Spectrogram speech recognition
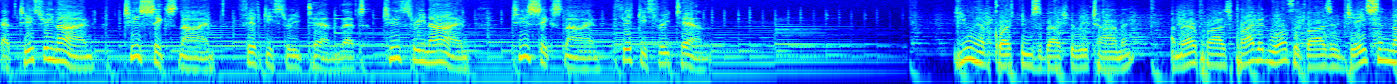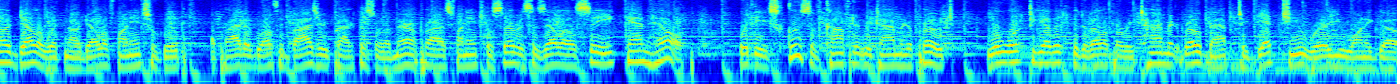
at 239-269-5310. That's 239-269-5310. Do you have questions about your retirement? Ameriprise Private Wealth Advisor Jason Nardella with Nardella Financial Group, a private wealth advisory practice of Ameriprise Financial Services LLC, can help. With the exclusive Confident Retirement approach, you'll work together to develop a retirement roadmap to get you where you want to go.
